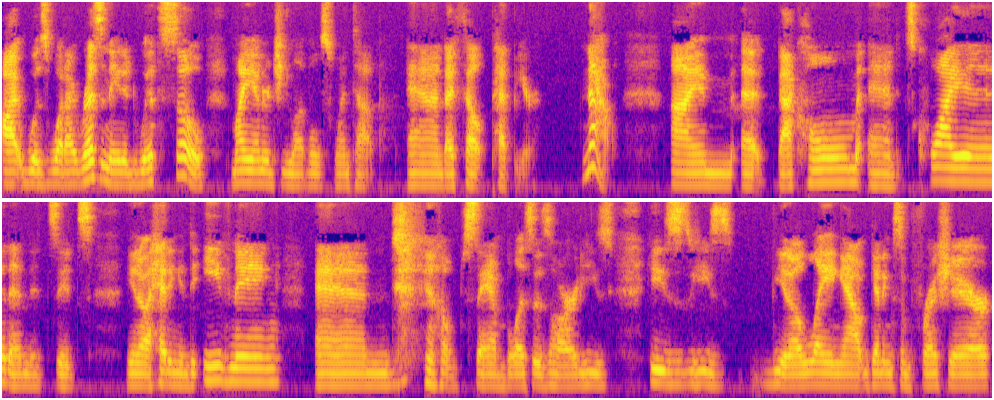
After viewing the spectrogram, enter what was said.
I was what I resonated with so my energy levels went up and I felt peppier. Now I'm at back home and it's quiet and it's it's you know heading into evening and you know Sam bless his heart he's he's he's you know laying out getting some fresh air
